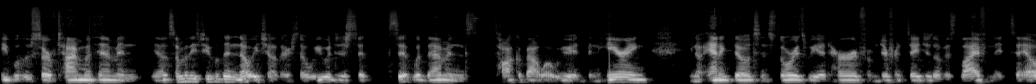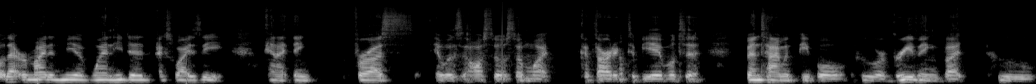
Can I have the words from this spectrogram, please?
people who served time with him. And you know some of these people didn't know each other. So we would just sit, sit with them and talk about what we had been hearing you know anecdotes and stories we had heard from different stages of his life. And they'd say oh that reminded me of when he did xyz and i think for us it was also somewhat cathartic to be able to spend time with people who are grieving, but who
